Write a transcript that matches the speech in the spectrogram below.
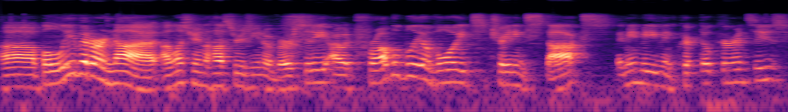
Uh, believe it or not, unless you're in the Hustlers University, I would probably avoid trading stocks and maybe even cryptocurrencies.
